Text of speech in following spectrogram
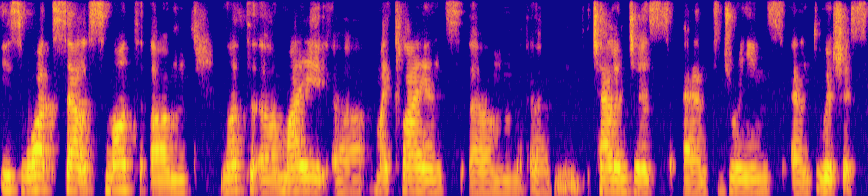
is what sells, not um, not uh, my uh, my clients' um, um, challenges and dreams and wishes.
